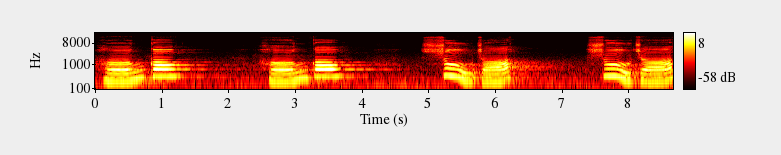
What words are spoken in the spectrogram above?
横钩，横钩，竖折，竖折，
